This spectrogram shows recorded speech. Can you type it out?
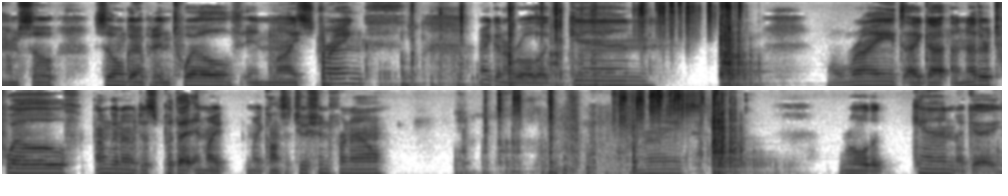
Um. So so I'm gonna put in twelve in my strength. I'm gonna roll again. All right, I got another 12. I'm going to just put that in my my constitution for now. All right. Rolled again. Okay.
